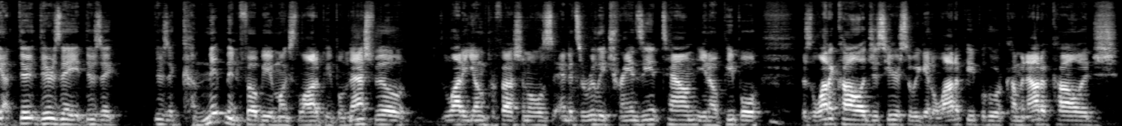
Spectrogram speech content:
yeah, there, there's a there's a there's a commitment phobia amongst a lot of people. Nashville, a lot of young professionals, and it's a really transient town. You know, people. There's a lot of colleges here, so we get a lot of people who are coming out of college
